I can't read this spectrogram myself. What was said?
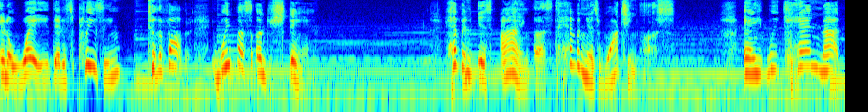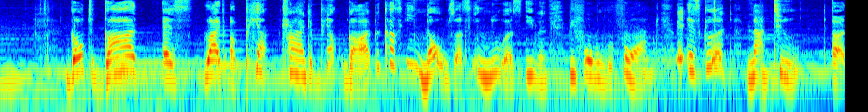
in a way that is pleasing to the Father. We must understand heaven is eyeing us, heaven is watching us. And we cannot go to God as like a pimp trying to pimp God because He knows us. He knew us even before we were formed. It's good not to uh,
